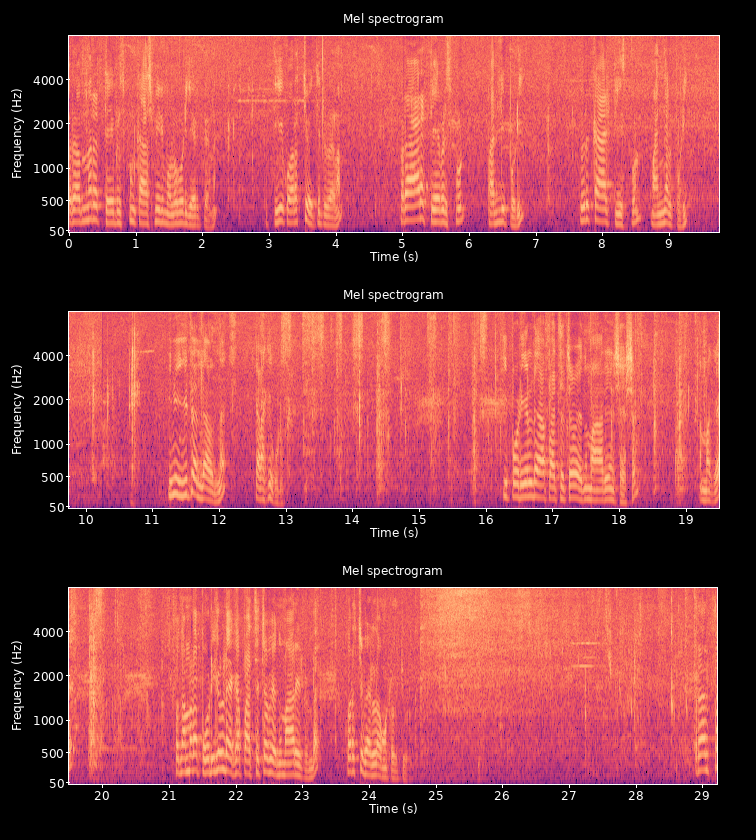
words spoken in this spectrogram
ഒരു ഒന്നര ടേബിൾ സ്പൂൺ കാശ്മീരി മുളക് പൊടി ചേർക്കുകയാണ്. തീ കുറച്ച് വെച്ചിട്ട് വേണം. ഒരു അര ടേബിൾ സ്പൂൺ മല്ലിപ്പൊടി ഒരു കാൽ ടീസ്പൂൺ മഞ്ഞൾപ്പൊടി. ഇനി ഇതെല്ലാം ഒന്ന് ഇളക്കി കൊടുക്കുക ഈ പൊടികളുടെ ആ പച്ചച്ചോ എന്ന് മാറിയതിന് ശേഷം നമുക്ക് ഇപ്പോൾ നമ്മുടെ പൊടികളുടെയൊക്കെ പച്ചച്ചവ എന്ന് മാറിയിട്ടുണ്ട്. കുറച്ച് വെള്ളം അങ്ങോട്ട് ഒഴിച്ചു കൊടുക്കും. ഒരല്പ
